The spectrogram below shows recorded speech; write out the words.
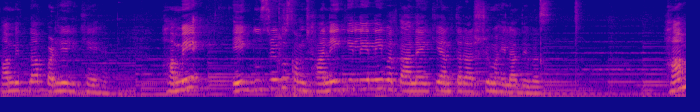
हम इतना पढ़े लिखे हैं। हमें एक दूसरे को समझाने के लिए नहीं बताना है कि अंतर्राष्ट्रीय महिला दिवस। हम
